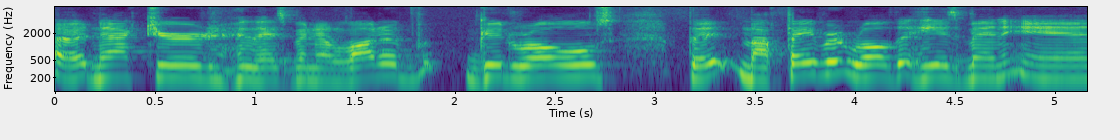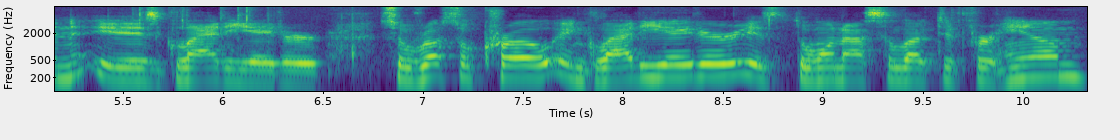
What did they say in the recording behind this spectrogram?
an actor who has been in a lot of good roles, but my favorite role that he has been in is Gladiator. So Russell Crowe in Gladiator is the one I selected for him.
